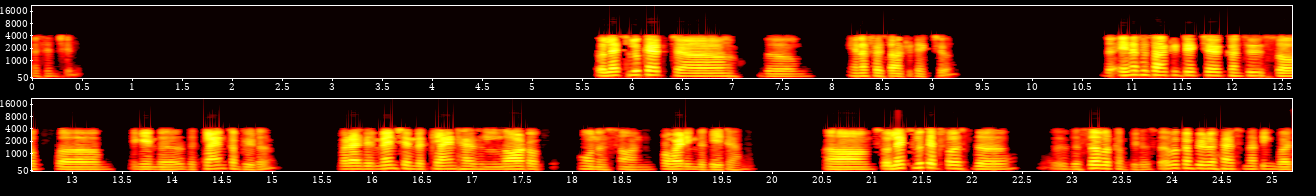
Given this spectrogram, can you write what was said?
essentially. So let us look at uh, the NFS architecture. The NFS architecture consists of uh, again the, the client computer but as I mentioned the client has a lot of onus on providing the data. Uh, so let us look at first the the server computer. Server computer has nothing but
